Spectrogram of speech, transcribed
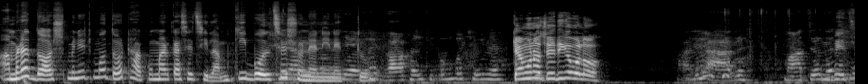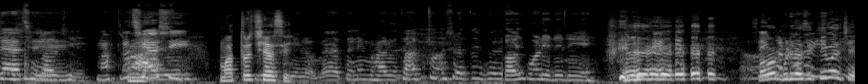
আমরা দশ মিনিট মতো ঠাকুমার কাছে ছিলাম। কি বলছে শুনে নিন একটু। কেমন আছো? এদিকে বলো। মাত্র বেঁচে আছে। মাত্র ছিয়াশি। মাত্র ছিয়াশি। ভালো পড়ে রে রে। কি বলছে?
